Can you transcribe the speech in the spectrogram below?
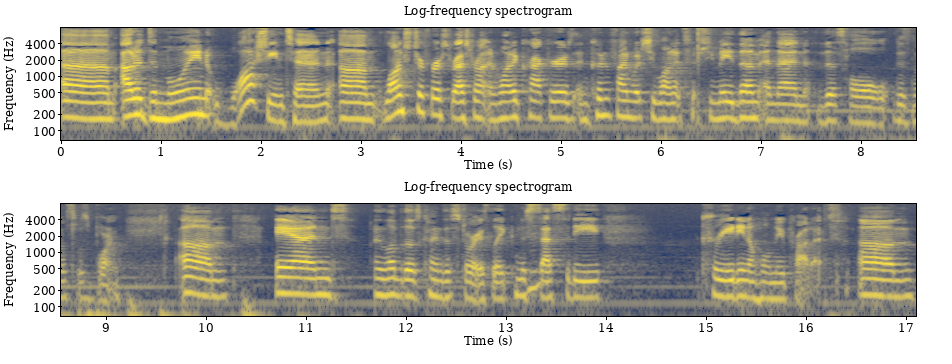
um, out of Des Moines, Washington, um, launched her first restaurant and wanted crackers and couldn't find what she wanted, so she made them, and then this whole business was born. Um, and I love those kinds of stories, like necessity creating a whole new product. Um,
